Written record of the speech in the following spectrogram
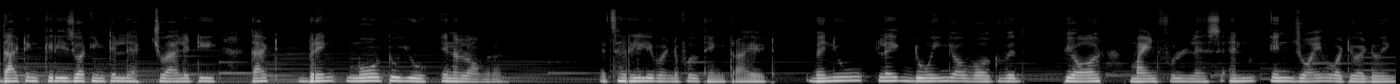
that increase your intellectuality that bring more to you in a long run. It's a really wonderful thing try it. When you like doing your work with pure mindfulness and enjoying what you are doing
